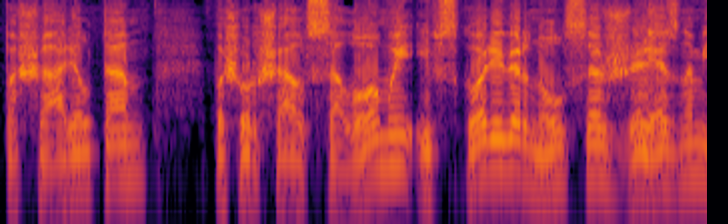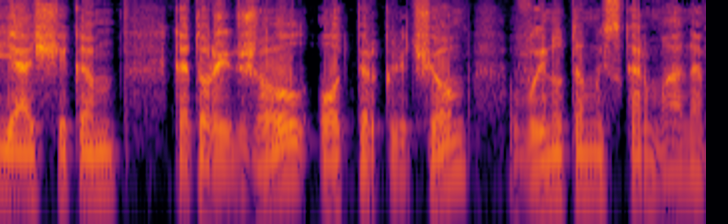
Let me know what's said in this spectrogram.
пошарил там, пошуршал соломой и вскоре вернулся с железным ящиком, который Джоул отпер ключом, вынутым из кармана.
